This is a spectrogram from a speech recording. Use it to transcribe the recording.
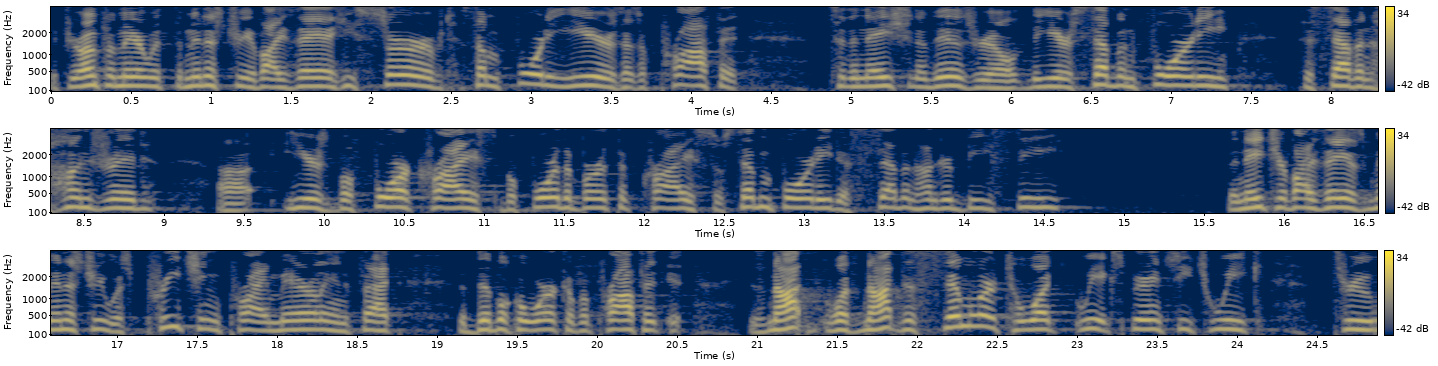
If you're unfamiliar with the ministry of Isaiah, he served some 40 years as a prophet to the nation of Israel, the year 740 to 700 uh, years before Christ, before the birth of Christ, so 740 to 700 BC. The nature of Isaiah's ministry was preaching primarily. In fact, the biblical work of a prophet is not, was not dissimilar to what we experience each week through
